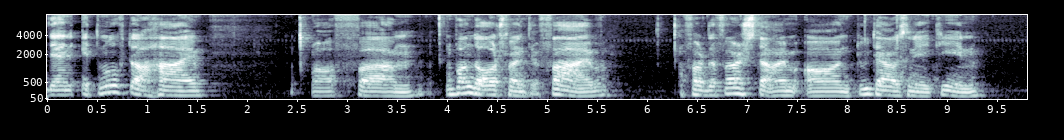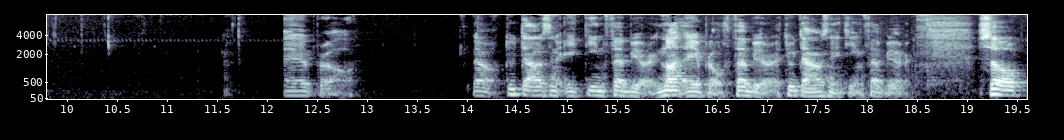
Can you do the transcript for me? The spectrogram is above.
Then it moved to a high of um, $1.25 for the first time on 2018 April. No 2018 February. Not April February 2018 February. So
